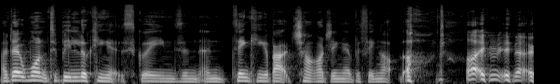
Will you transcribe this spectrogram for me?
I don't want to be looking at screens and, and thinking about charging everything up the whole time, you know.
